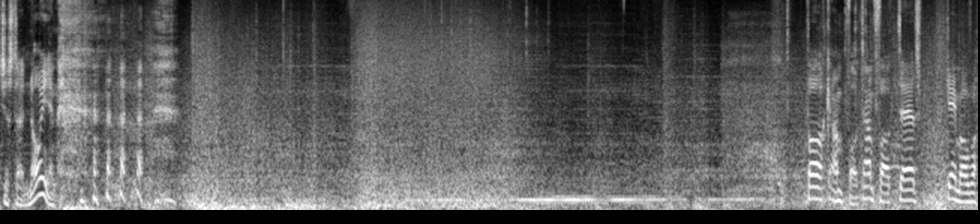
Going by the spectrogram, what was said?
just annoying. Fuck, I'm fucked, I'm fucked, dead. Game over.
